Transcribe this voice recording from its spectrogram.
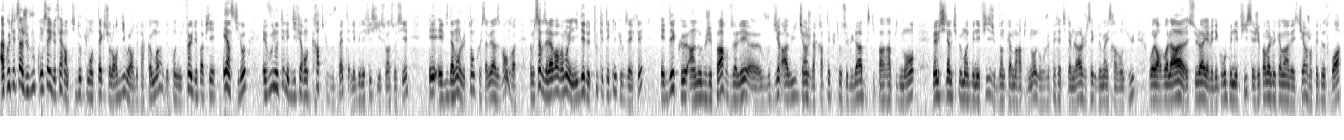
À côté de ça, je vous conseille de faire un petit document texte sur l'ordi ou alors de faire comme moi, de prendre une feuille de papier et un stylo et vous notez les différents crafts que vous faites, les bénéfices qui y sont associés et évidemment le temps que ça met à se vendre. Comme ça, vous allez avoir vraiment une idée de toutes les techniques que vous avez fait et dès qu'un objet part, vous allez euh, vous dire ah oui tiens je vais recrafter plutôt celui-là parce qu'il part rapidement, même s'il a un petit peu moins de bénéfices, j'ai besoin de camas rapidement donc je fais cet item là, je sais que demain il sera vendu ou alors voilà euh, celui-là il y avait des gros bénéfices, j'ai pas mal de camas à investir, j'en fais 2-3,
